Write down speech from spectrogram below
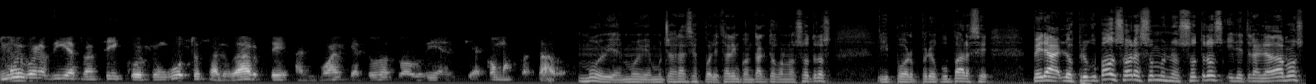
Muy buenos días, Francisco. Es un gusto saludarte, al igual que a toda tu audiencia. ¿Cómo has pasado? Muy bien, muy bien. Muchas gracias por estar en contacto con nosotros y por preocuparse. Pero los preocupados ahora somos nosotros y le trasladamos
